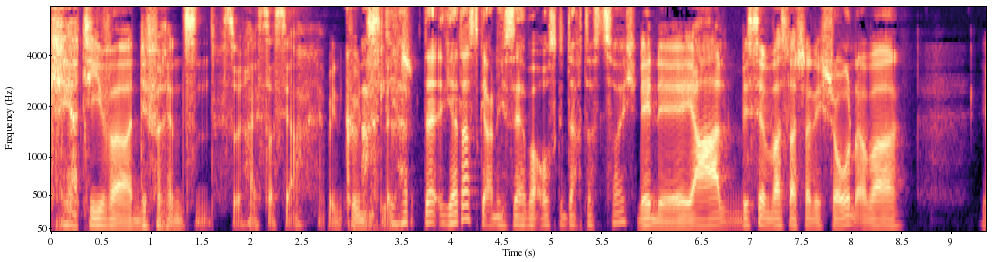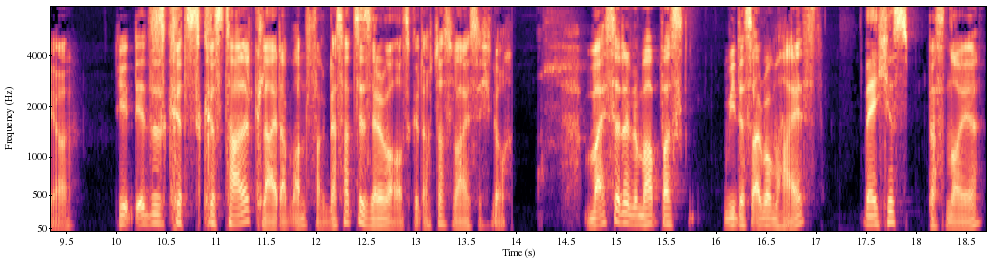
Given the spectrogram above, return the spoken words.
kreativer Differenzen. So heißt das ja, in Ach, Künstler. die hat, die hat das gar nicht selber ausgedacht, das Zeug. Nee, nee, ja, ein bisschen was wahrscheinlich schon, aber ja. Das Krist- Kristallkleid am Anfang, das hat sie selber ausgedacht, das weiß ich noch. Weißt du denn überhaupt, was, wie das Album heißt? Welches? Das neue?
